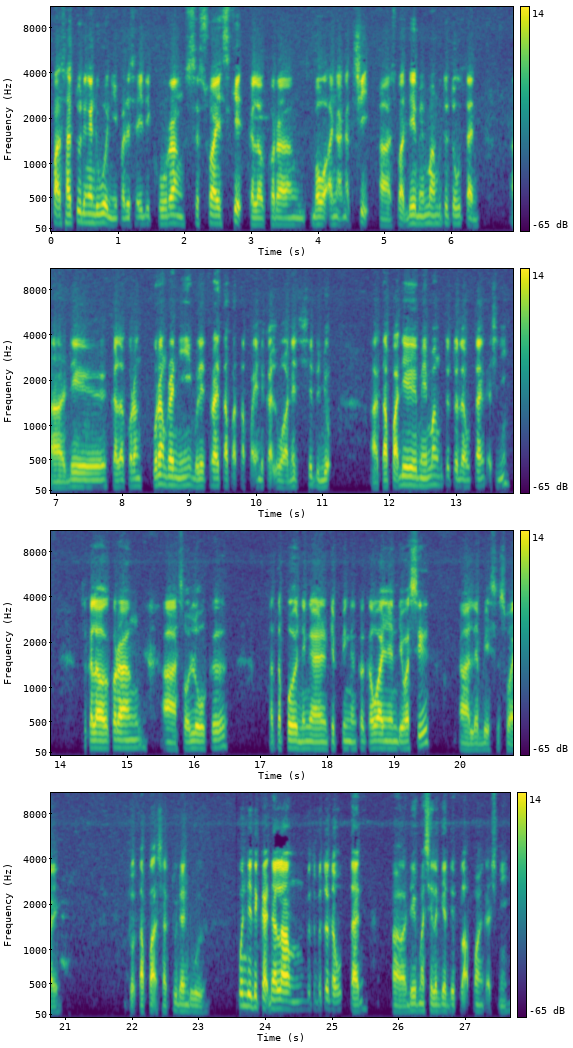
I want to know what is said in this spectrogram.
Tapak satu dengan dua ni pada saya dia kurang sesuai sikit kalau korang bawa anak-anak kecil. Ha, sebab dia memang betul-betul hutan. Uh, dia kalau korang kurang berani boleh try tapak-tapak yang dekat luar. Nanti saya tunjuk. Uh, tapak dia memang betul-betul dalam hutan kat sini. So kalau korang uh, solo ke ataupun dengan camping dengan kawan-kawan yang dewasa uh, lebih sesuai untuk tapak satu dan dua. Pun dia dekat dalam betul-betul dalam hutan, uh, dia masih lagi ada plug point kat sini.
